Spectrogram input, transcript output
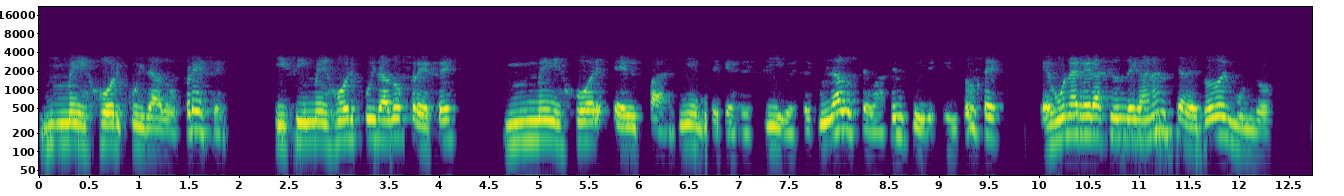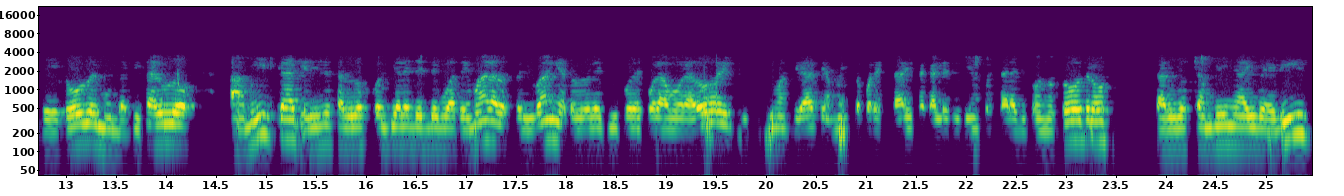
mejor cuidado ofrece. Y si mejor cuidado ofrece, mejor el paciente que recibe ese cuidado se va a sentir. Entonces, es una relación de ganancia de todo el mundo, de todo el mundo. Aquí saludo a Milka, que dice saludos cordiales desde Guatemala, doctor Iván, y a todo el equipo de colaboradores. Muchísimas gracias, Milka, por estar y sacarle su tiempo estar aquí con nosotros. Saludos también a Ibelis,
